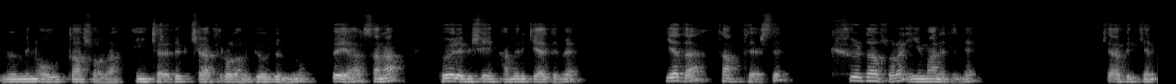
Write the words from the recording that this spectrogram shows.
mümin olduktan sonra inkar edip kafir olanı gördün mü? Veya sana böyle bir şeyin haberi geldi mi? Ya da tam tersi, küfürden sonra iman edeni, kafirken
